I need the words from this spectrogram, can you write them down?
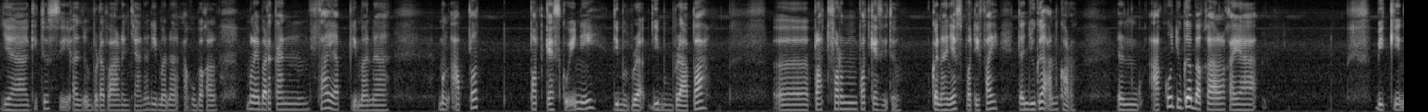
Ya gitu sih. Ada beberapa rencana di mana aku bakal melebarkan sayap di mana mengupload podcastku ini di beberapa di beberapa uh, platform podcast gitu. Bukan hanya Spotify dan juga Anchor. Dan aku juga bakal kayak bikin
